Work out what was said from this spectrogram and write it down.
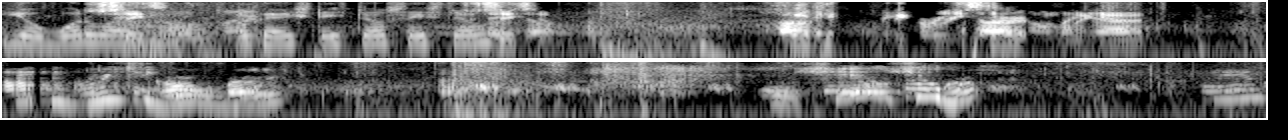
Yo, what do Stay I still. do? Okay, stay still, stay still. Just say so. Okay, we can restart. Oh my god. I'm greasy girl, brother. Yo, chill, chill, bro. man.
